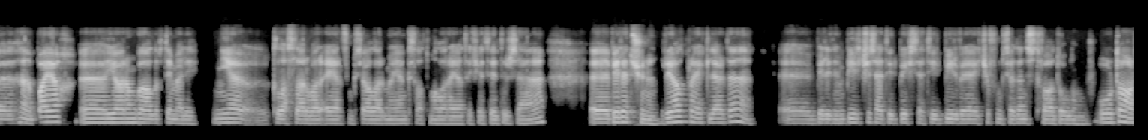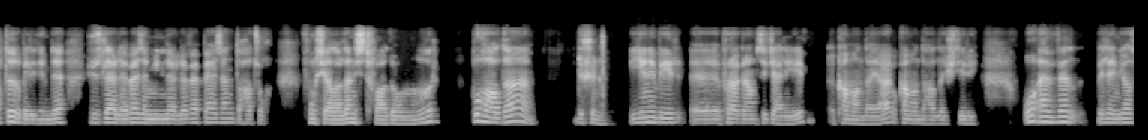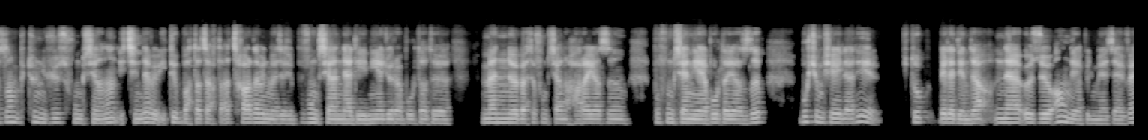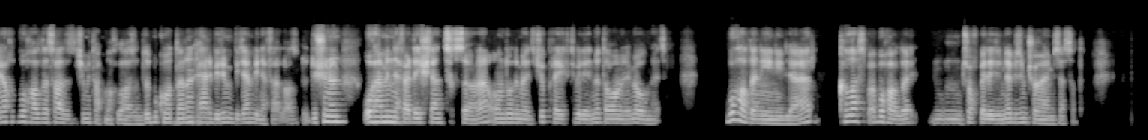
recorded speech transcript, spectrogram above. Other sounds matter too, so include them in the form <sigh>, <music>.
Ə, Hə, bayaq ə, yarım qaldıq deməli. Niyə ə, klasslar var əgər funksiyalar müəyyən qısaltmalar həyata keçirirsə? Ə, belə düşünün. Real proyektlərdə ə, belə deyim 1-2 sətir, 5 sətir, 1 və ya 2 funksiyadan istifadə olunmur. Orada artıq belə deyim də yüzlərlə, bəzən minlərlə və bəzən daha çox funksiyalardan istifadə olunur. Bu halda düşünün. Yeni bir ə, proqramçı gəlib komandaya, o komanda halda işləyirik. O əvvəl belə yazılan bütün 100 funksiyanın içində və itib batacaq da, çıxarda bilməyəcək bu funksiya nədir, niyə görə burdadır, mən növbəti funksiyanı hara yazım, bu funksiya niyə burada yazılıb. Bu kimi şeyləri tutub belə deyim də nə özü anlaya bilməyəcək və yaxud bu halda sadəcə kimi tapmaq lazımdır. Bu kodların hər birini bilən bir nəfər lazımdır. Düşünün, o həmin nəfərdə işdən çıxsa, onda o deməkdir ki, proyekti belə etmə davam eləmək olmayacaq. Bu halda nə edirlər? Klass bu halda m, çox belə deyim də bizim köməyimizə çatır.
